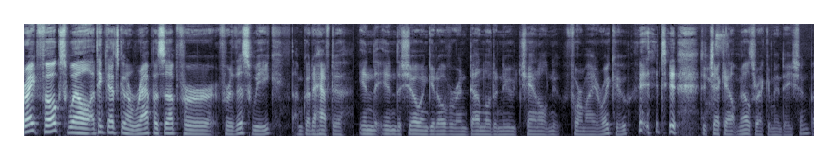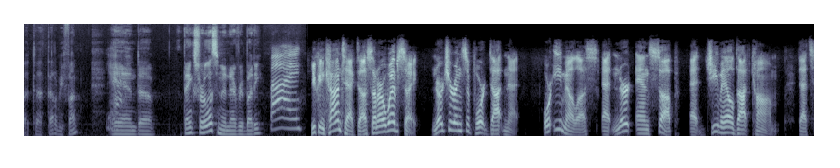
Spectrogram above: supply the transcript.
right, folks. Well, I think that's going to wrap us up for for this week. I'm going to have to end the end the show and get over and download a new channel new, for my Roku to to check out Mel's recommendation. But uh, that'll be fun. Yeah. And uh, thanks for listening, everybody. Bye. You can contact us on our website, nurtureandsupport.net, or email us at nurtandsup at gmail.com. That's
